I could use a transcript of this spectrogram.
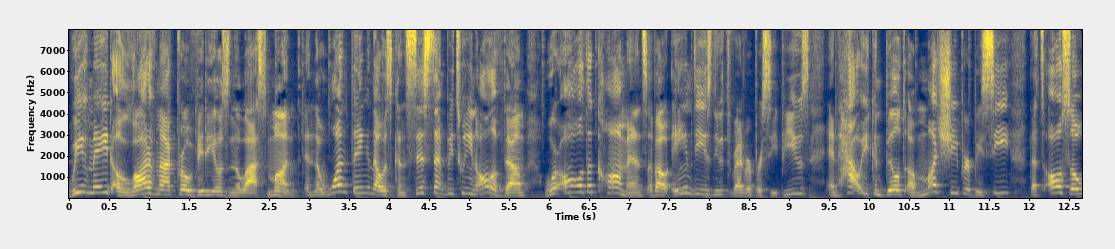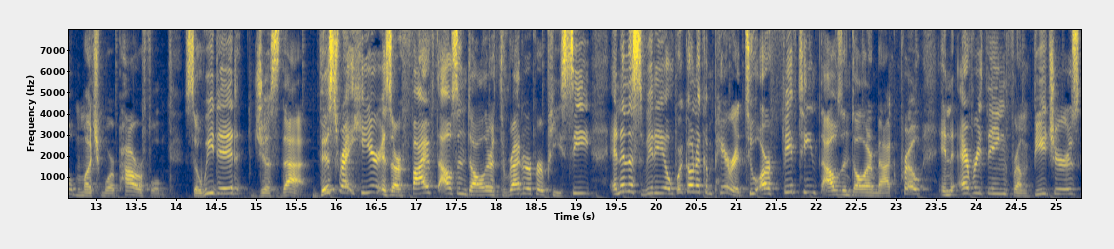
We've made a lot of Mac Pro videos in the last month, and the one thing that was consistent between all of them were all the comments about AMD's new Threadripper CPUs and how you can build a much cheaper PC that's also much more powerful. So we did just that. This right here is our $5,000 Threadripper PC, and in this video we're going to compare it to our $15,000 Mac Pro in everything from features,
